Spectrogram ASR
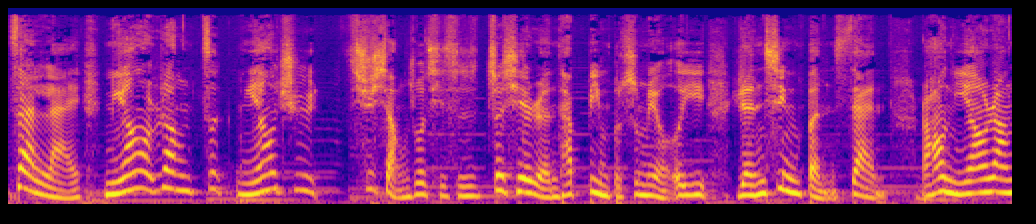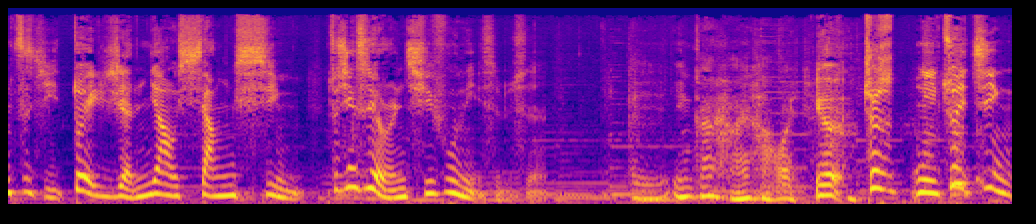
再来，你要让这你要去。去想说，其实这些人他并不是没有恶意，人性本善。然后你要让自己对人要相信。最近是有人欺负你，是不是？哎，应该还好哎。有，就是你最近。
